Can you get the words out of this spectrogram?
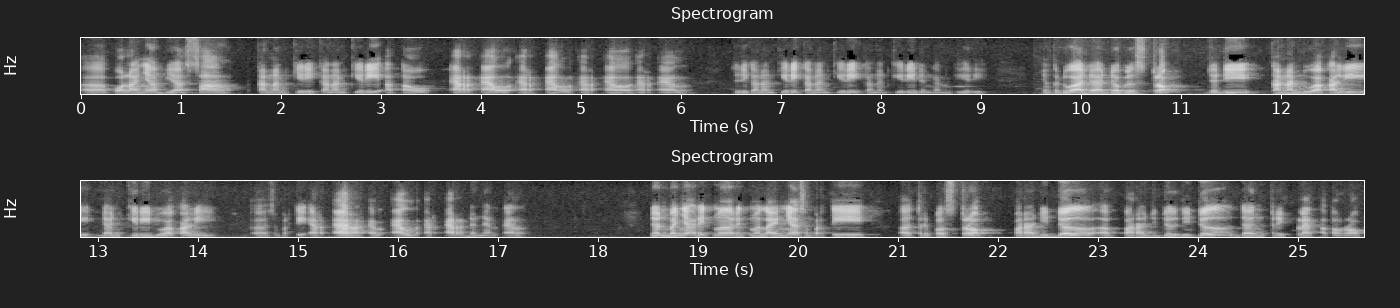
e, polanya biasa kanan kiri kanan kiri atau RL RL RL RL. Jadi kanan kiri kanan kiri kanan kiri dan kanan kiri. Yang kedua ada double stroke, jadi kanan dua kali dan kiri dua kali, uh, seperti RR, LL, RR, dan LL. Dan banyak ritme-ritme lainnya seperti uh, triple stroke, paradiddle, uh, paradiddle diddle, dan triplet atau rock.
